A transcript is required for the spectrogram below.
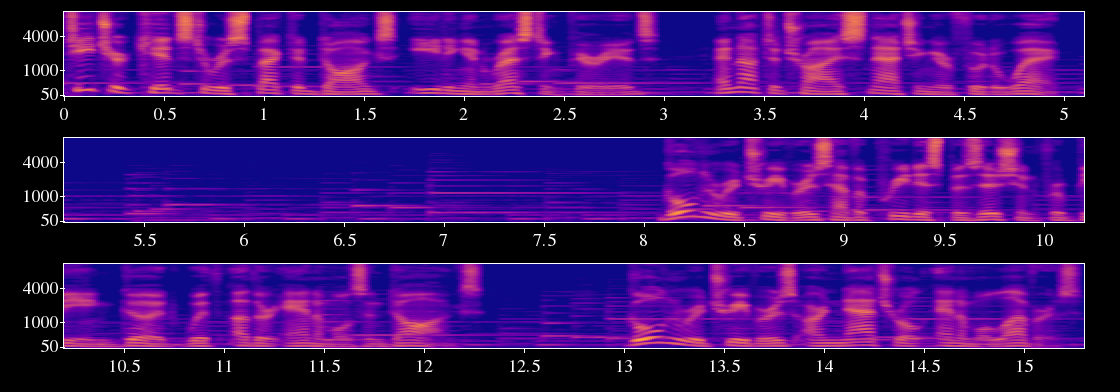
Teach your kids to respect a dog's eating and resting periods and not to try snatching their food away. Golden Retrievers have a predisposition for being good with other animals and dogs. Golden Retrievers are natural animal lovers.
